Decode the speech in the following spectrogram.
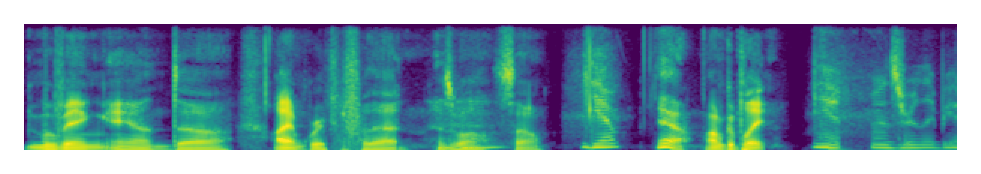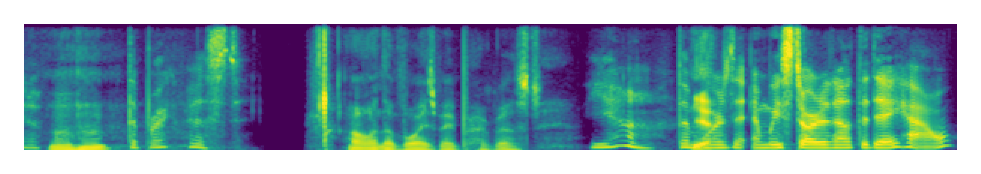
moving, and uh, I am grateful for that as well. Mhm. So Yep. yeah, I'm complete. Yeah. It was really beautiful. Mm-hmm. The breakfast. Oh, and the boys made breakfast. Yeah. The Yeah. more and we started out the day how?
